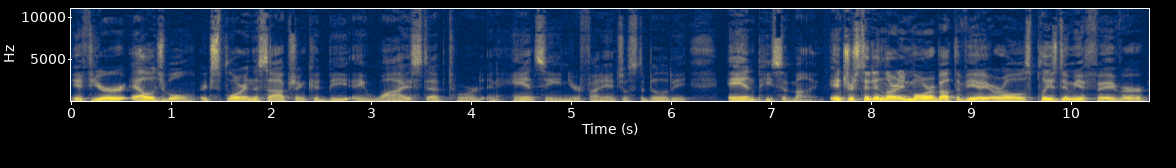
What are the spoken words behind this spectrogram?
If you're eligible, exploring this option could be a wise step toward enhancing your financial stability and peace of mind. Interested in learning more about the VA IRRRLs? Please do me a favor.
